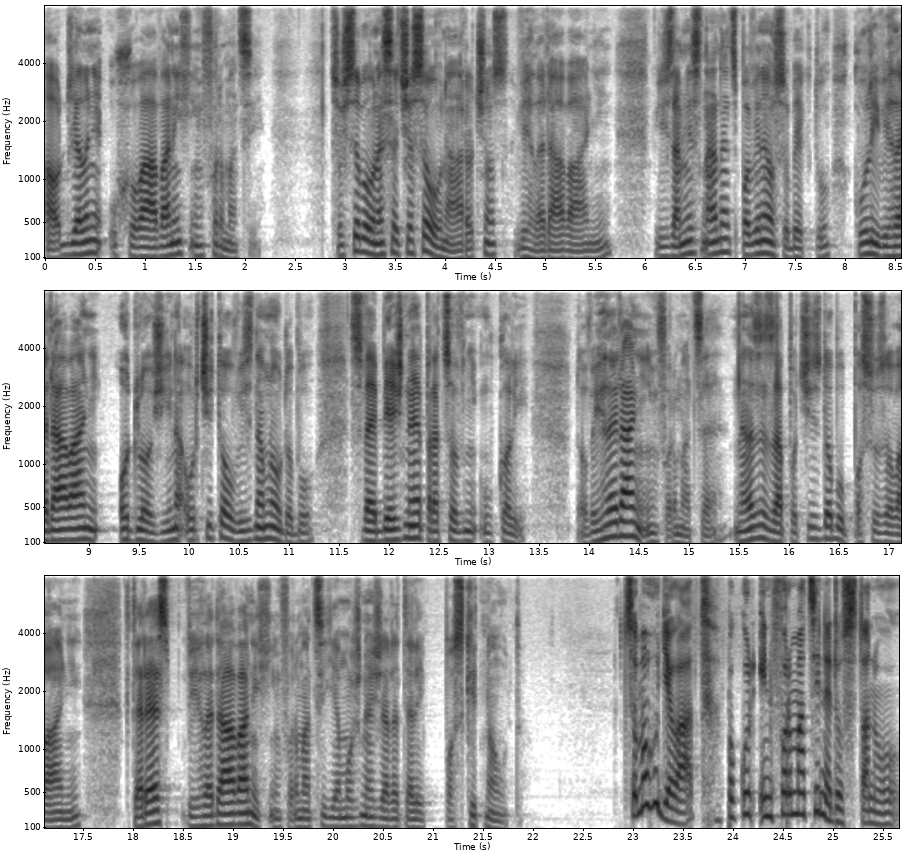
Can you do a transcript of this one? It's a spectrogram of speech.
a odděleně uchovávaných informací což sebou nese časovou náročnost vyhledávání, když zaměstnanec povinného subjektu kvůli vyhledávání odloží na určitou významnou dobu své běžné pracovní úkoly. Do vyhledání informace nelze započíst dobu posuzování, které z vyhledávaných informací je možné žadateli poskytnout. Co mohu dělat, pokud informaci nedostanu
